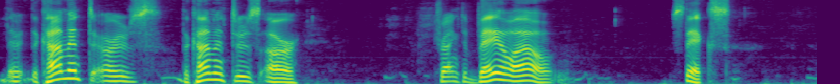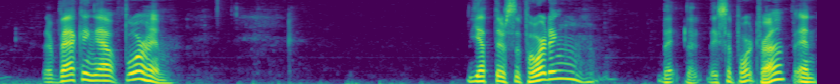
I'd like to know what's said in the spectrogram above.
The, the commenters, the commenters are trying to bail out Styx. They're backing out for him. Yet they're supporting. They, they support Trump. And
